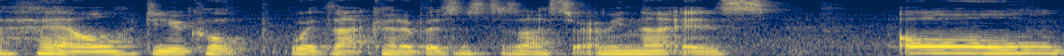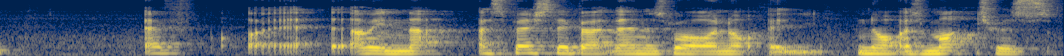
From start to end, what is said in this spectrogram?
the hell do you cope with that kind of business disaster? I mean, that is all. If, I mean, that especially back then as well. Not not as much was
